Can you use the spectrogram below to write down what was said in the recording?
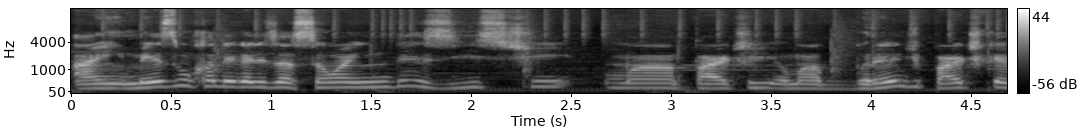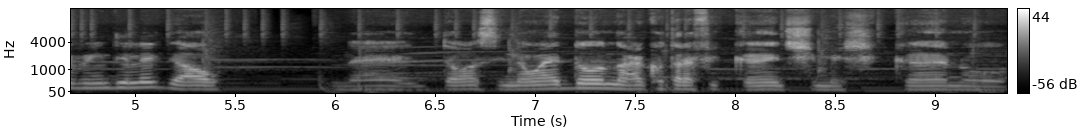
aí, mesmo com a legalização ainda existe uma parte, uma grande parte que é venda ilegal, né? Então assim, não é do narcotraficante mexicano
